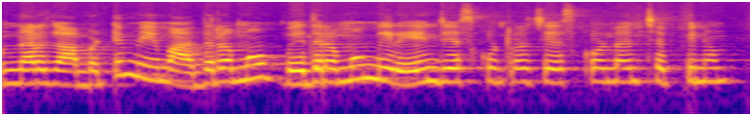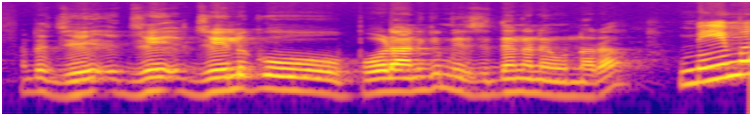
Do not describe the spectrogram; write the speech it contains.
ఉన్నారు కాబట్టి మేము అదరము బెదరము మీరు ఏం చేసుకుంటారో చేసుకోండి అని చెప్పినాం. అంటే జైలుకు పోవడానికి మీరు సిద్ధంగానే ఉన్నారా? మేము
